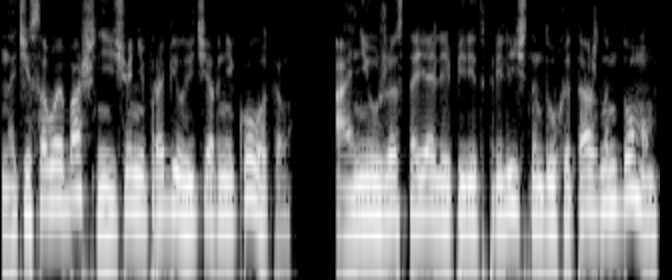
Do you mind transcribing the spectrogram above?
На часовой башне еще не пробил вечерний колокол, а они уже стояли перед приличным двухэтажным домом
